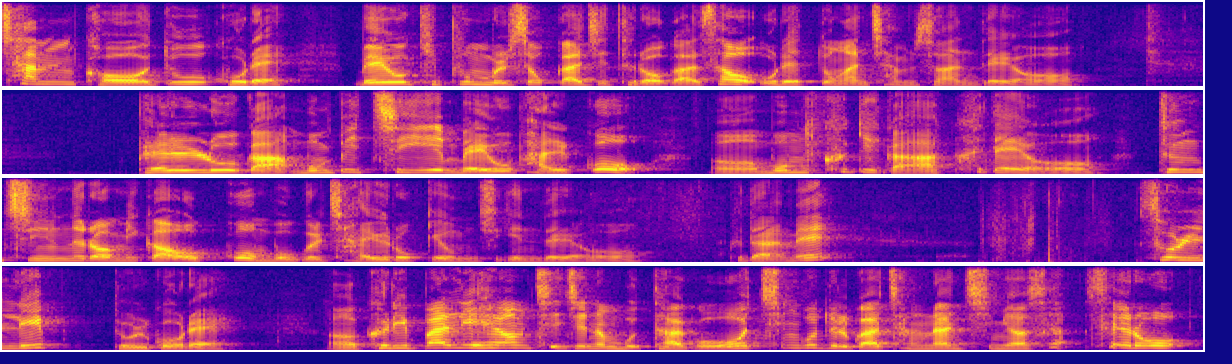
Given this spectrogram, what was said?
참 거두 고래 매우 깊은 물속까지 들어가서 오랫동안 잠수한대요. 벨루가 몸빛이 매우 밝고 어, 몸 크기가 크대요. 등 지느러미가 없고 목을 자유롭게 움직인대요. 그 다음에 솔잎 돌고래 어, 그리 빨리 헤엄치지는 못하고 친구들과 장난치며 새- 새로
